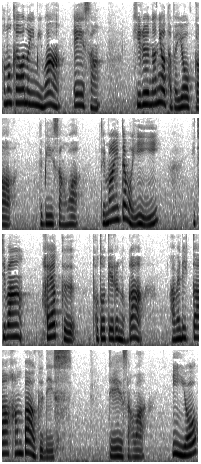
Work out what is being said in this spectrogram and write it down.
この会話の意味は A さん、昼何を食べようか。で B さんは出前行ってもいい？一番早く届けるのがアメリカハンバーグです。で A さんはいいよ。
